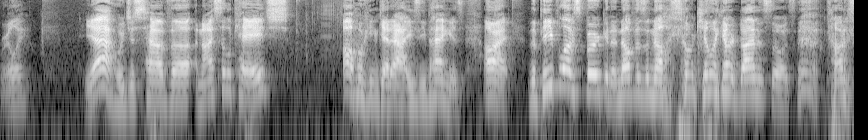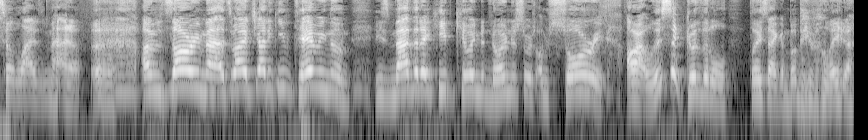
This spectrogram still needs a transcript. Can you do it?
Really? Yeah, we just have uh, a nice little cage. Oh, we can get out. Easy bangers. Alright, the people have spoken. Enough is enough. Stop killing our dinosaurs. Dinosaur lives matter. I'm sorry, Matt. That's why I try to keep taming them. He's mad that I keep killing the dinosaurs. I'm sorry. Alright, well, this is a good little place I can put people later.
